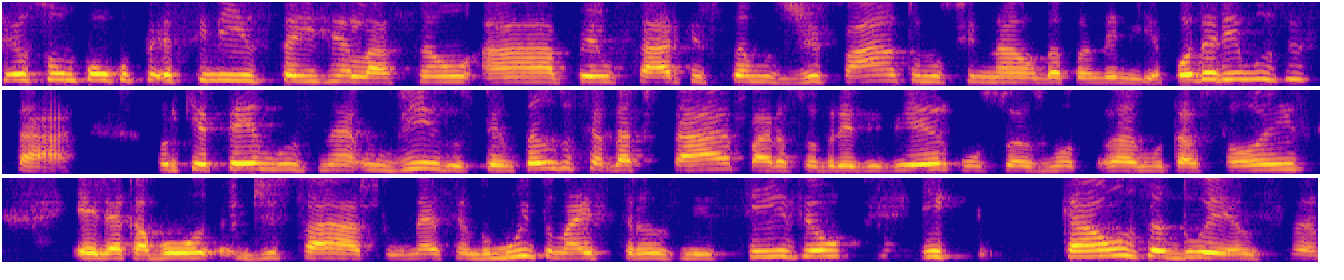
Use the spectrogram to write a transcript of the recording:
eu sou um pouco pessimista em relação a pensar que estamos de fato no final da pandemia. Poderíamos estar, porque temos né, o vírus tentando se adaptar para sobreviver com suas ah, mutações. Ele acabou, de fato, né, sendo muito mais transmissível e causa doença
